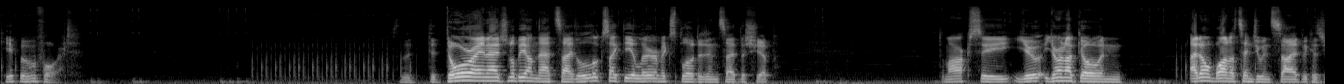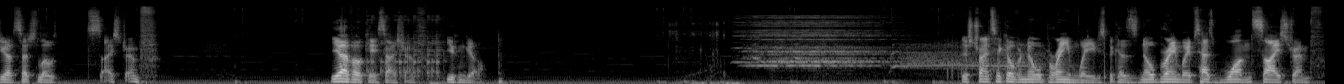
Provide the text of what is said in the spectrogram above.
keep moving forward. So the, the door, I imagine, will be on that side. It looks like the alarm exploded inside the ship. Democracy, you, you're not going... I don't want to send you inside because you have such low psi strength. You have okay psi strength. You can go. Just trying to take over no brainwaves because no brainwaves has one psi strength.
